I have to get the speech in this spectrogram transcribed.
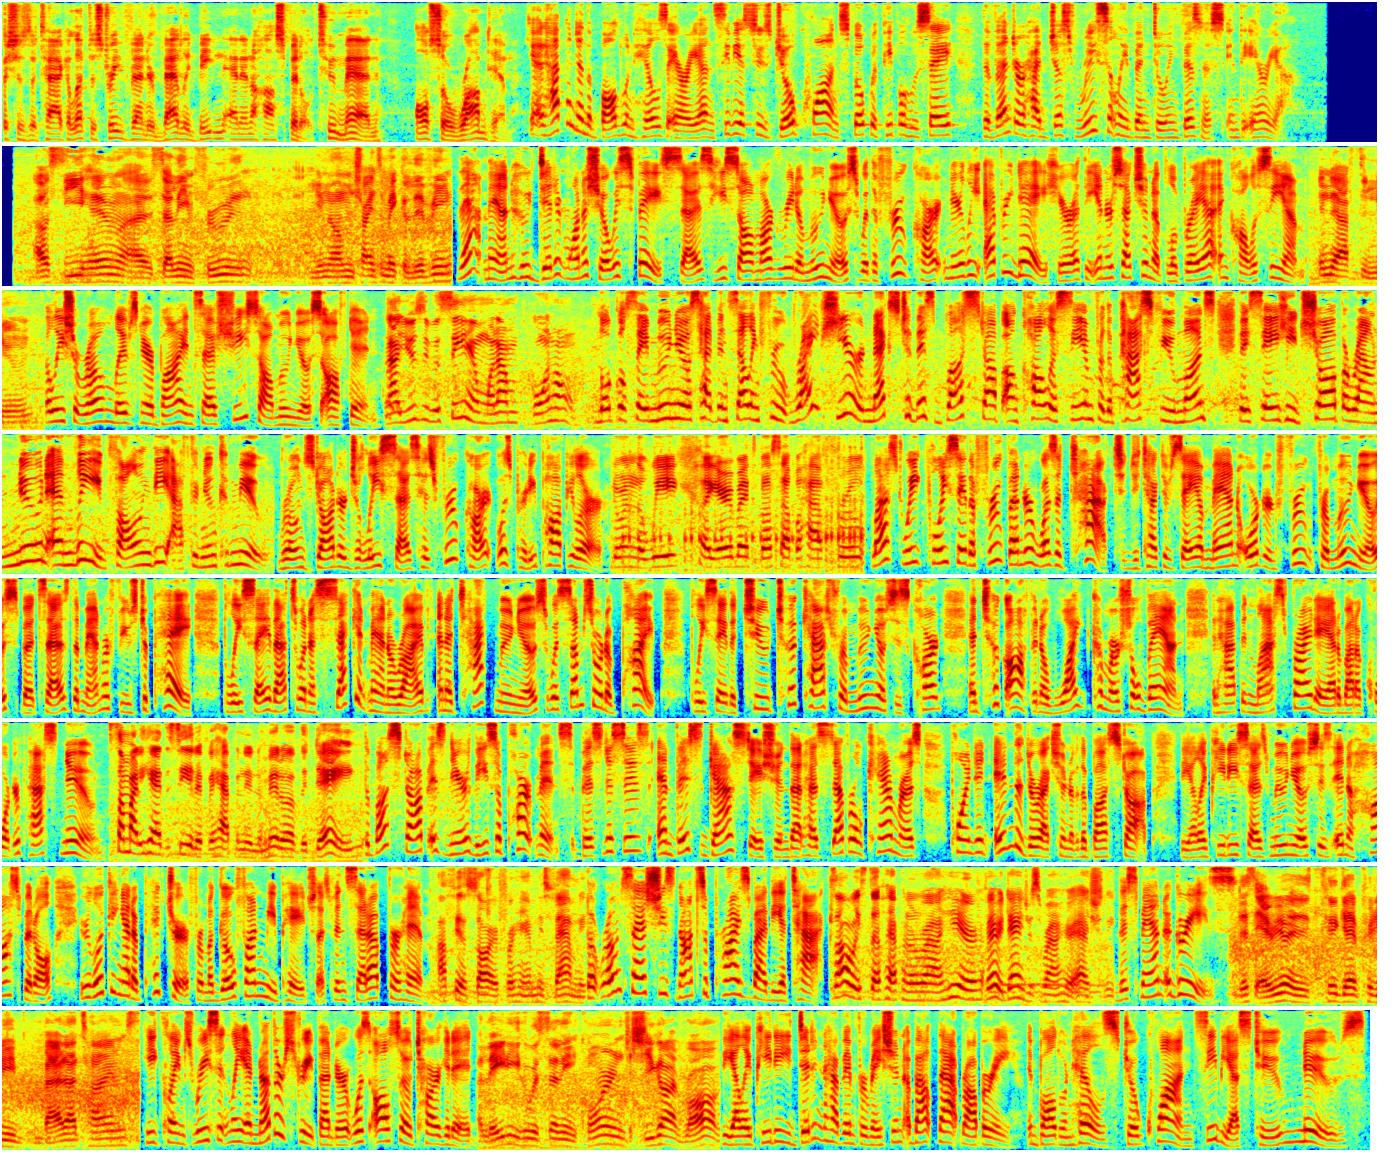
Vicious attack left a street vendor badly beaten and in a hospital. Two men also robbed him. Yeah, it happened in the Baldwin Hills area, and CBS 2's Jo Kwon spoke with people who say the vendor had just recently been doing business in the area. I'll see him uh, selling fruit you know, I'm trying to make a living. That man who didn't want to show his face says he saw Margarito Munoz with a fruit cart nearly every day here at the intersection of La Brea and Coliseum. In the afternoon. Alicia Roan lives nearby and says she saw Munoz often. I usually would see him when I'm going home. Locals say Munoz had been selling fruit right here next to this bus stop on Coliseum for the past few months. They say he'd show up around noon and leave following the afternoon commute. Roan's daughter Jaleese says his fruit cart was pretty popular popular. During the week, like everybody at the bus stop will have fruit. Last week, police say the fruit vendor was attacked. Detectives say a man ordered fruit from Munoz, but says the man refused to pay. Police say that's when a second man arrived and attacked Munoz with some sort of pipe. Police say the two took cash from Munoz's cart and took off in a white commercial van. It happened last Friday at about a quarter past noon. Somebody had to see it if it happened in the middle of the day. The bus stop is near these apartments, businesses, and this gas station that has several cameras pointed in the direction of the bus stop. The LAPD says Munoz is in a hospital. You're looking at a picture from a GoFundMe page that's been set up for him. I feel sorry for him, his family. But Roan says she's not surprised by the attack. There's always stuff happening around here. Very dangerous around here, actually. This man agrees. This area is, could get pretty bad at times. He claims recently another street vendor was also targeted. A lady who was selling corn, she got robbed. The LAPD didn't have information about that robbery. In Baldwin Hills, Jo Kwon, CBS 2 News.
